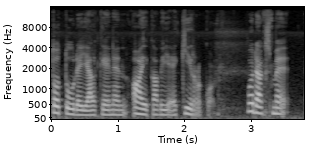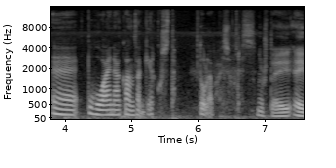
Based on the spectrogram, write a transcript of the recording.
totuuden jälkeinen aika vie kirkon? Voidaanko me äh, puhua enää kansankirkosta tulevaisuudessa? Minusta ei, ei,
